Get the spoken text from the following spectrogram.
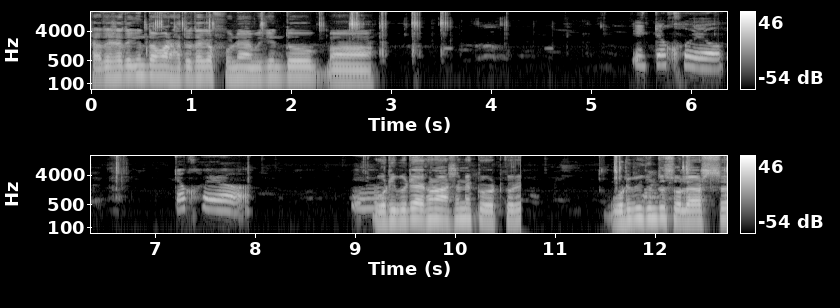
সাথে সাথে কিন্তু আমার হাতে থাকা ফোনে আমি কিন্তু ওটিপিটা এখনও আসেনি একটু ওয়েট করি। ওটিপি কিন্তু চলে আসছে।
